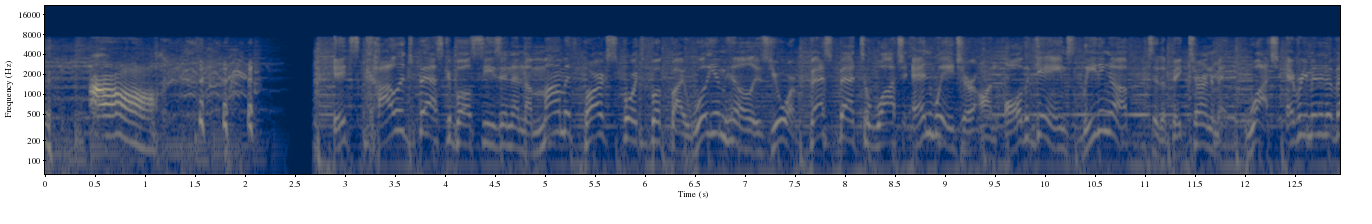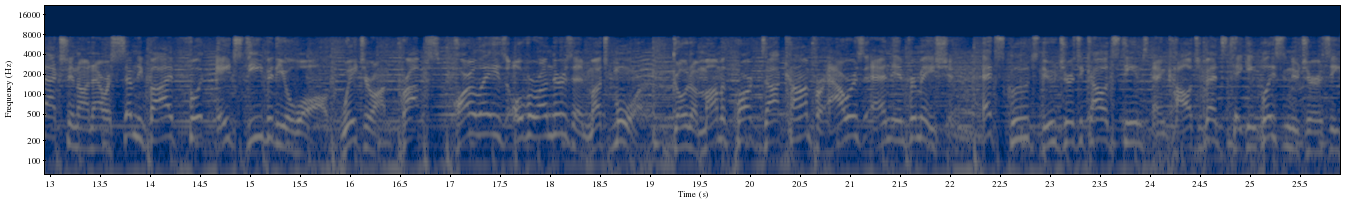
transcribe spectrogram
oh. It's college basketball season, and the Monmouth Park Sportsbook by William Hill is your best bet to watch and wager on all the games leading up to the big tournament. Watch every minute of action on our 75 foot HD video wall. Wager on props, parlays, over unders, and much more. Go to monmouthpark.com for hours and information. Excludes New Jersey college teams and college events taking place in New Jersey.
